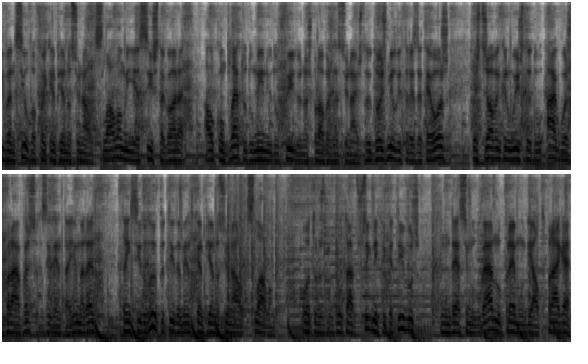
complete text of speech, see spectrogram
Ivan Silva foi campeão nacional de slalom e assiste agora ao completo domínio do filho nas provas nacionais. De 2003 até hoje, este jovem canoísta do Águas Bravas, residente em Amarante, tem sido repetidamente campeão nacional de slalom. Outros resultados significativos, um décimo lugar no Pré-Mundial de Praga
